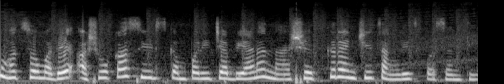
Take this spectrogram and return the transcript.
महोत्सवमध्ये अशोका सीड्स कंपनीच्या बियाणांना शेतकऱ्यांची चांगलीच पसंती.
